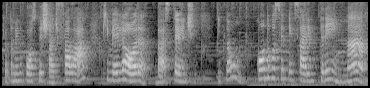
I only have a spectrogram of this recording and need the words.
que eu também não posso deixar de falar que melhora bastante. Então, quando você pensar em treinar,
